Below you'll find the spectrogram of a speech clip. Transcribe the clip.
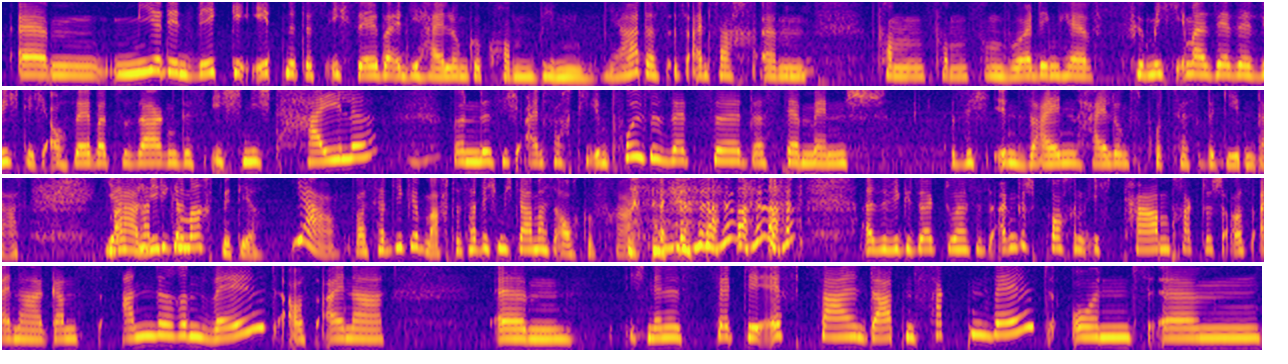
ähm, mir den Weg geebnet, dass ich selber in die Heilung gekommen bin. Ja, das ist einfach ähm, vom, vom, vom Wording her für mich immer sehr, sehr wichtig, auch selber zu sagen, dass ich nicht heile, mhm. sondern dass ich einfach die Impulse setze, dass der Mensch sich in seinen Heilungsprozess begeben darf. Ja, was hat die gemacht mit dir? Ja, was hat die gemacht? Das habe ich mich damals auch gefragt. also wie gesagt, du hast es angesprochen, ich kam praktisch aus einer ganz anderen Welt, aus einer ähm, ich nenne es ZDF-Zahlen, Daten, Faktenwelt und ähm,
